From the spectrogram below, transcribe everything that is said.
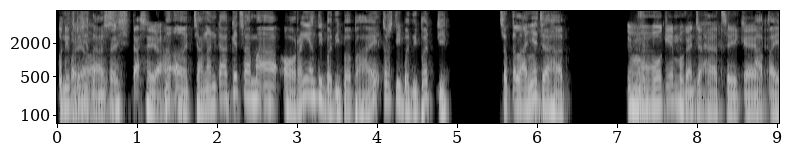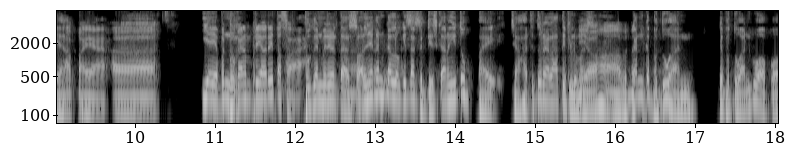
universitas. Universitas ya. Heeh, jangan kaget sama uh, orang yang tiba-tiba baik terus tiba-tiba di setelahnya jahat. Mungkin bukan jahat sih kayak Apa ya? Apa ya? eh, Iya ya benar. bukan prioritas lah. Bukan prioritas. Nah, Soalnya kan bukan kalau kita prioritas. gede sekarang itu baik jahat itu relatif loh mas. Iya, benar. Kan kebutuhan. Kebutuhanku apa?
